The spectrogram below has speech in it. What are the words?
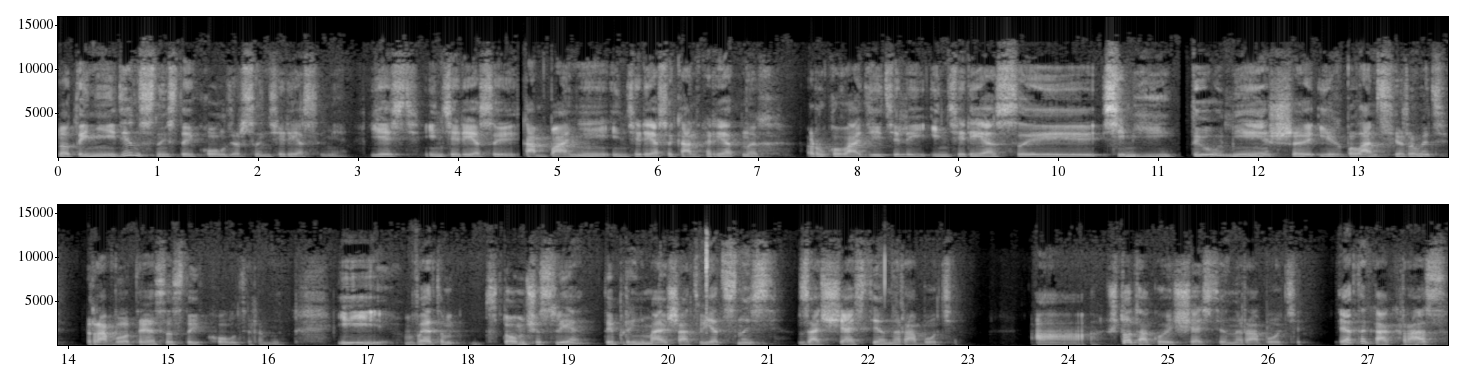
но ты не единственный стейкхолдер с интересами. Есть интересы компании, интересы конкретных руководителей, интересы семьи. Ты умеешь их балансировать, работая со стейкхолдерами. И в этом, в том числе, ты принимаешь ответственность за счастье на работе. А что такое счастье на работе? Это как раз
